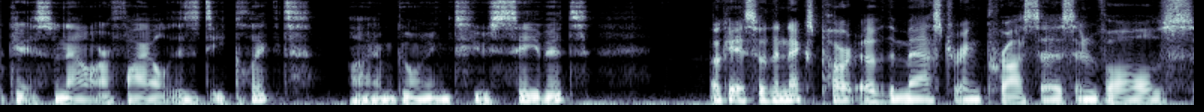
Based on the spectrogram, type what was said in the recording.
Okay, so now our file is declicked. I'm going to save it. Okay, so the next part of the mastering process involves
